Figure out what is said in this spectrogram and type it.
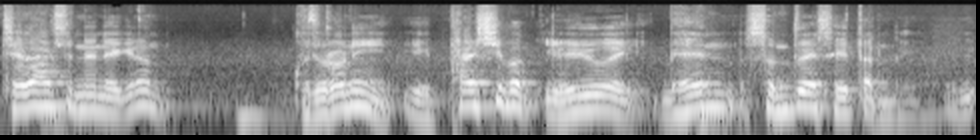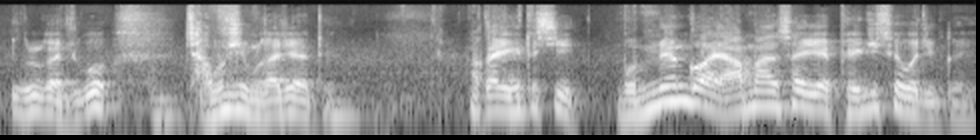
제가 할 수 있는 얘기는 구조론이 80억 인류의 맨 선두에 서 있다는 거예요. 이걸 가지고 자부심을 가져야 돼요. 아까 얘기했듯이 문명과 야만 사이에 벽이 세워진 거예요.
